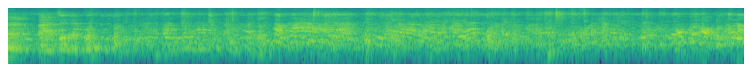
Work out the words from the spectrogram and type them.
อ่าป่าเจอกันพรุ่งนี้ กระเป๋าใครอะ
